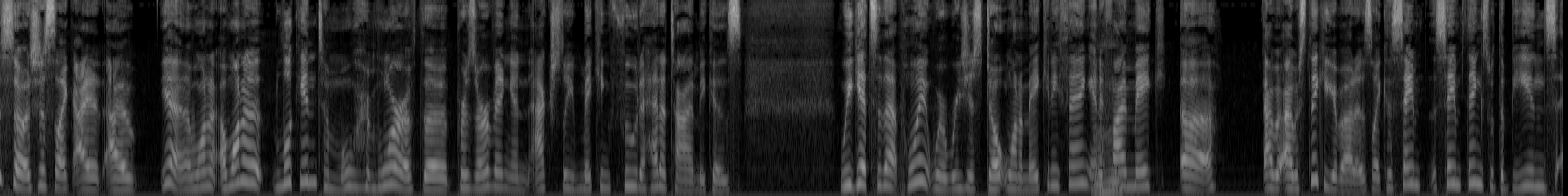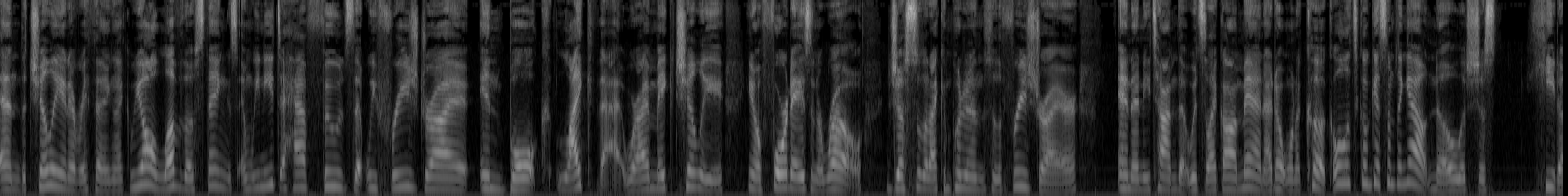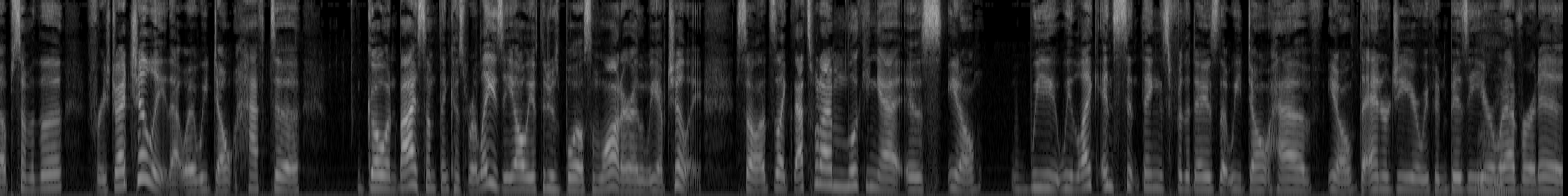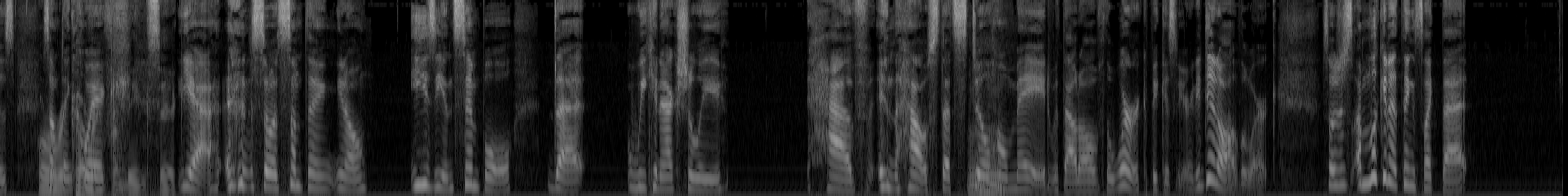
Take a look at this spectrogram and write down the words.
So it's just like I I yeah I want to I want to look into more and more of the preserving and actually making food ahead of time because we get to that point where we just don't want to make anything and if Mhm. I make uh I, w- I was thinking about it it's like the same the same things with the beans and the chili and everything like we all love those things and we need to have foods that we freeze dry in bulk like that where I make chili you know 4 days in a row just so that I can put it into the freeze dryer and any time that it's like, oh man, I don't want to cook. Oh, let's go get something out. No, let's just heat up some of the freeze dried chili. That way we don't have to go and buy something because we're lazy. All we have to do is boil some water and then we have chili. So it's like that's what I'm looking at is you know we we like instant things for the days that we don't have you know the energy or we've been busy or Mhm. whatever it is. Or Something recovering quick. from being sick. Yeah, so it's something you know easy and simple that we can actually have in the house that's still Mhm. homemade without all of the work because we already did all the work. So just I'm looking at things like that.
